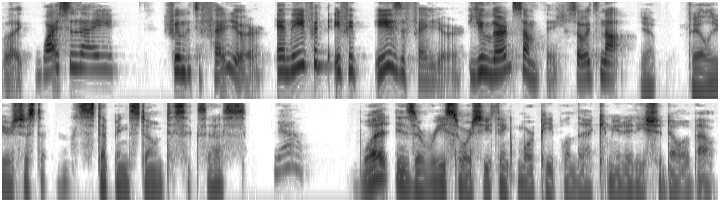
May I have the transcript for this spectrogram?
Like, why should I feel it's a failure? And even if it is a failure, you learn something. So it's not. Yep. Failure is just a stepping stone to success. Yeah. What is a resource you think more people in the community should know about?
